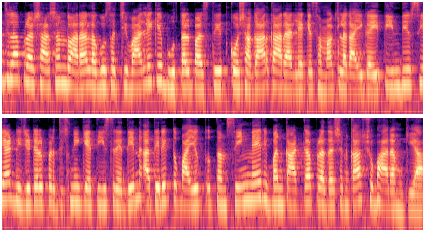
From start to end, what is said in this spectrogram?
जिला प्रशासन द्वारा लघु सचिवालय के भूतल पर स्थित कोषागार कार्यालय के समक्ष लगाई गई तीन दिवसीय डिजिटल प्रदर्शनी के तीसरे दिन अतिरिक्त उपायुक्त उत्तम सिंह ने रिबन काटकर प्रदर्शन का शुभारंभ किया।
